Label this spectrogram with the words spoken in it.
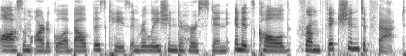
awesome article about this case in relation to Hurston, and it's called From Fiction to Fact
